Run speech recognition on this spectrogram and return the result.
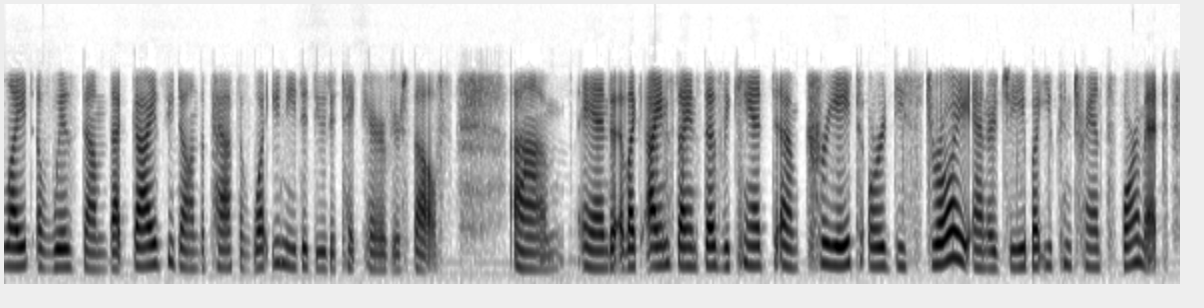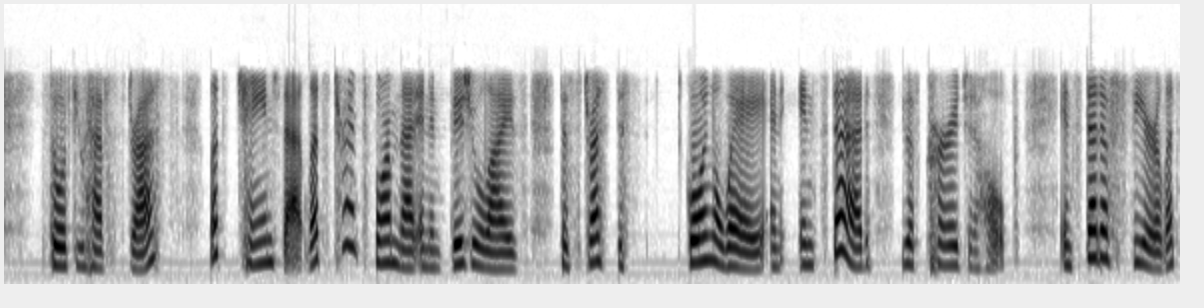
light of wisdom that guides you down the path of what you need to do to take care of yourself. Um, and like Einstein says, we can't um, create or destroy energy, but you can transform it. So if you have stress, let's change that. Let's transform that and visualize the stress dis- going away. And instead, you have courage and hope. Instead of fear, let's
